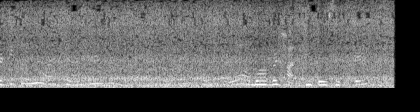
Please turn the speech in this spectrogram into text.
चटी खाना अब वहाँ हाथी कर सकते हैं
